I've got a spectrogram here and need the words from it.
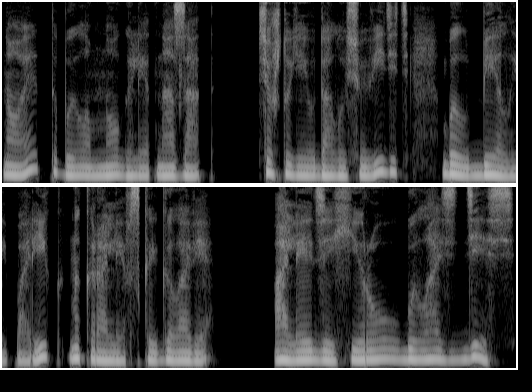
но это было много лет назад. Все, что ей удалось увидеть, был белый парик на королевской голове. А леди Хироу была здесь,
